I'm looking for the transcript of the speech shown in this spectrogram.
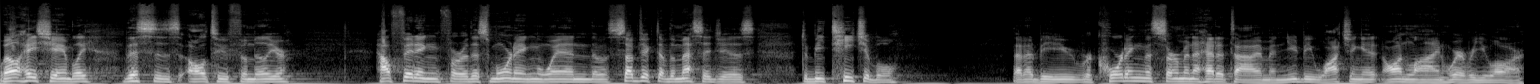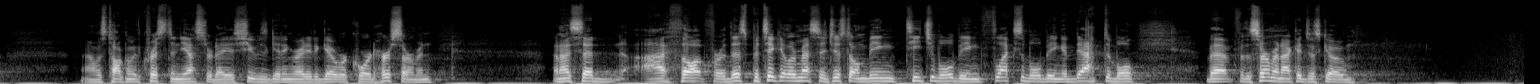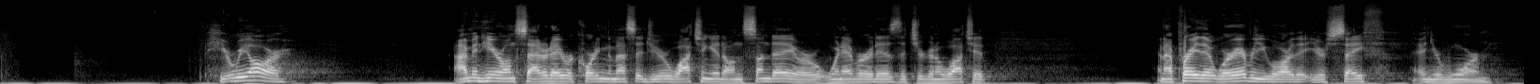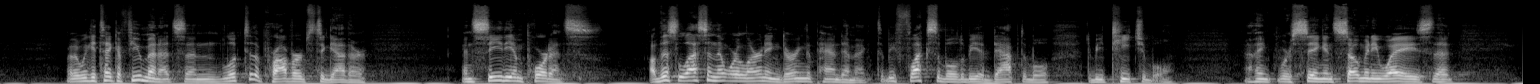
Well, hey, Chambly, this is all too familiar. How fitting for this morning when the subject of the message is to be teachable, that I'd be recording the sermon ahead of time and you'd be watching it online wherever you are. I was talking with Kristen yesterday as she was getting ready to go record her sermon. And I said, I thought for this particular message, just on being teachable, being flexible, being adaptable, that for the sermon I could just go, here we are. I'm in here on Saturday recording the message. You're watching it on Sunday or whenever it is that you're going to watch it. And I pray that wherever you are that you're safe and you're warm. Whether we could take a few minutes and look to the Proverbs together and see the importance of this lesson that we're learning during the pandemic to be flexible, to be adaptable, to be teachable. I think we're seeing in so many ways that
